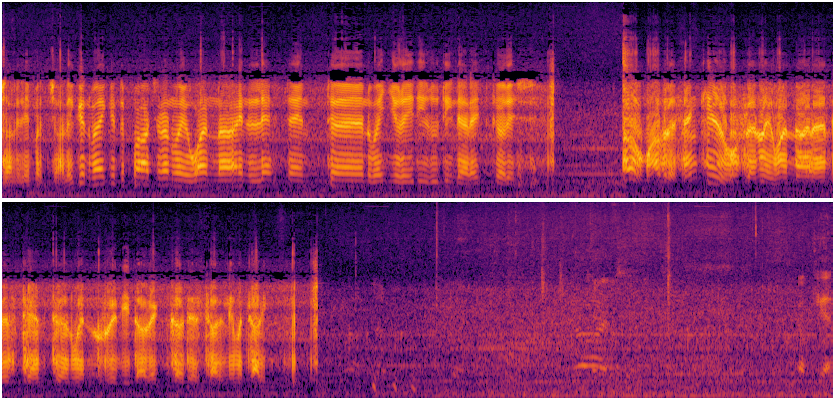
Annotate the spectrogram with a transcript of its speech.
Charlie, Lima, Charlie. Good, make it departure runway 19, left hand turn. When you're ready, routing direct, Curtis. Oh, marvelous. Thank you. Off runway 19 and left hand turn. When ready, direct, Curtis, Charlie, Lima, Charlie. Yeah.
